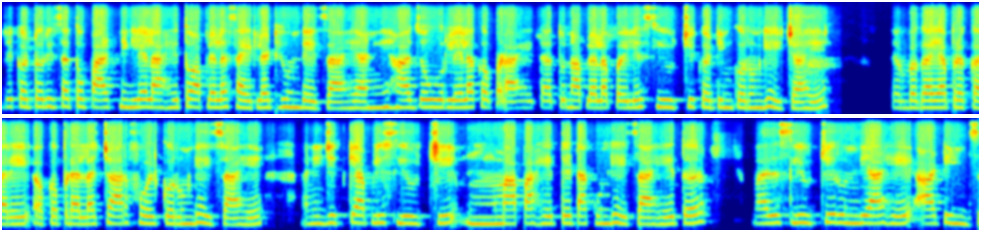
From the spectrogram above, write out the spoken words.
जे कटोरीचा तो पार्ट निघलेला आहे तो आपल्याला साईडला ठेवून द्यायचा आहे आणि हा जो उरलेला कपडा आहे त्यातून आपल्याला पहिले स्लीवची कटिंग करून घ्यायची आहे. तर बघा या प्रकारे कपड्याला चार फोल्ड करून घ्यायचा आहे आणि जितके आपली स्लीवची माप आहे ते टाकून घ्यायचं आहे. तर माझ्या स्लीवची रुंदी आहे आठ इंच.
